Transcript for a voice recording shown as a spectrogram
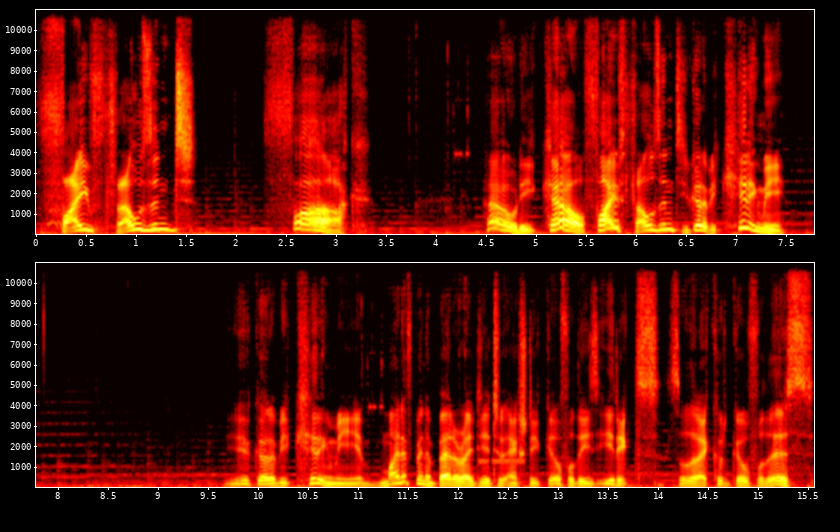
5,000? Fuck. Holy cow, 5,000? You gotta be kidding me. You gotta be kidding me. It might have been a better idea to actually go for these edicts so that I could go for this.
